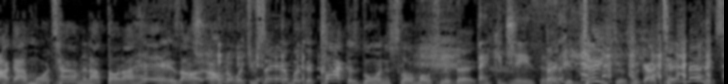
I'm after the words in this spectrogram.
I got more time than I thought I had. It's, I, I don't know what you're saying, but the clock is going in slow motion today. Thank you, Jesus. Thank you, Jesus. We got ten minutes.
